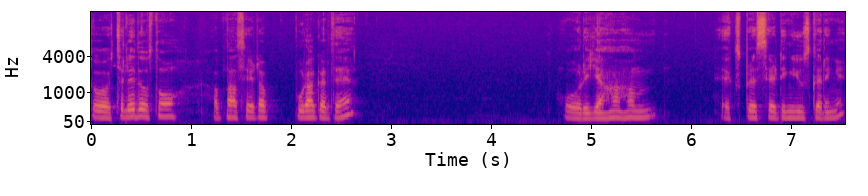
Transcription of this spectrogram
तो चलिए दोस्तों, अपना सेटअप पूरा करते हैं। और यहाँ हम एक्सप्रेस सेटिंग यूज़ करेंगे।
